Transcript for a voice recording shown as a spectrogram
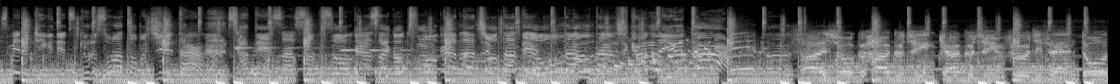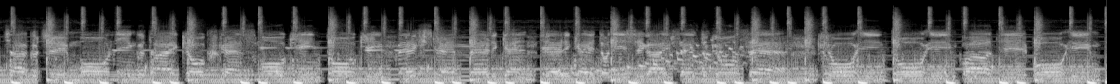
集める器具で作る空飛ぶ絨毯さて早速そうが鎖国スモーカーたちを立てよ歌う歌う時間の U ターン彩色白人客人富士戦到着地モーニング太極拳スモーキントーキンメキシケンメリケンデリケートに紫外線と強制教員党員パーティー暴飲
